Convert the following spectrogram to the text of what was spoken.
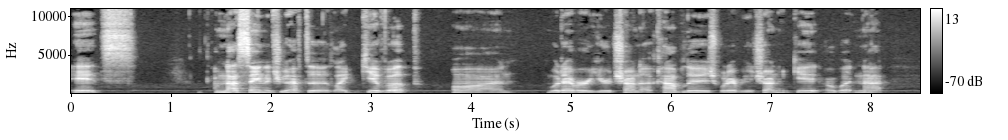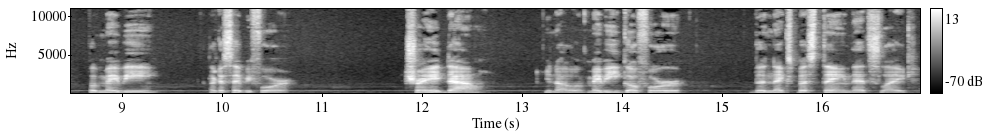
It's I'm not saying that you have to like give up on whatever you're trying to accomplish, whatever you're trying to get or whatnot. But maybe, like I said before, trade down. You know, maybe go for the next best thing that's like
